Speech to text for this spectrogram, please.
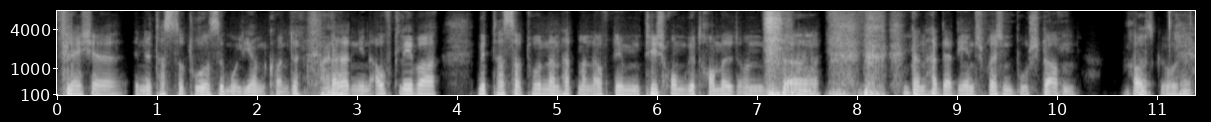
Fläche eine Tastatur simulieren konnte. Ah, Da hatten die einen Aufkleber mit Tastaturen, dann hat man auf dem Tisch rumgetrommelt und äh, dann hat er die entsprechenden Buchstaben rausgeholt.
